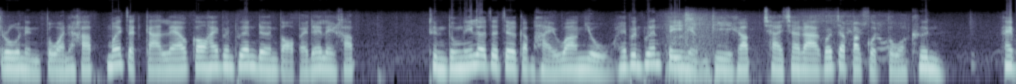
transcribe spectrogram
ตรูหนึ่งตัวนะครับ เมื่อจัดการแล้วก็ให้เพื่อนๆเดินต่อไปได้เลยครับถึงตรงนี้เราจะเจอกับหายวางอยู่ ให้เพื่อนๆตีหนึ่งทีครับ ชายชาราก็จะปรากฏตัวขึ้น ให้เ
